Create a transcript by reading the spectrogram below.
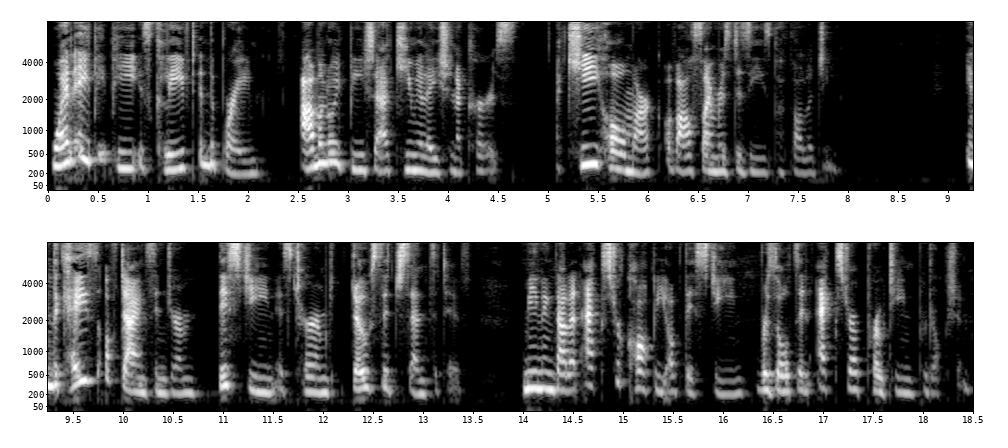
When APP is cleaved in the brain, amyloid beta accumulation occurs, a key hallmark of Alzheimer's disease pathology. In the case of Down syndrome, this gene is termed dosage sensitive, meaning that an extra copy of this gene results in extra protein production.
